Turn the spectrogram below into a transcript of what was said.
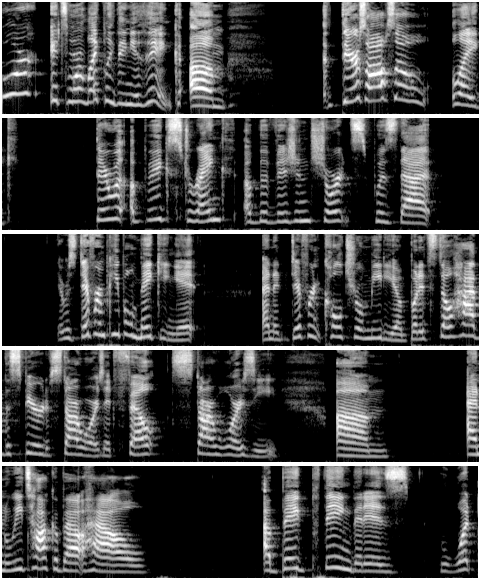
War, it's more likely than you think. Um, there's also like there was a big strength of the Vision shorts was that there was different people making it and a different cultural medium, but it still had the spirit of Star Wars. It felt Star Warsy. Um, and we talk about how a big thing that is what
